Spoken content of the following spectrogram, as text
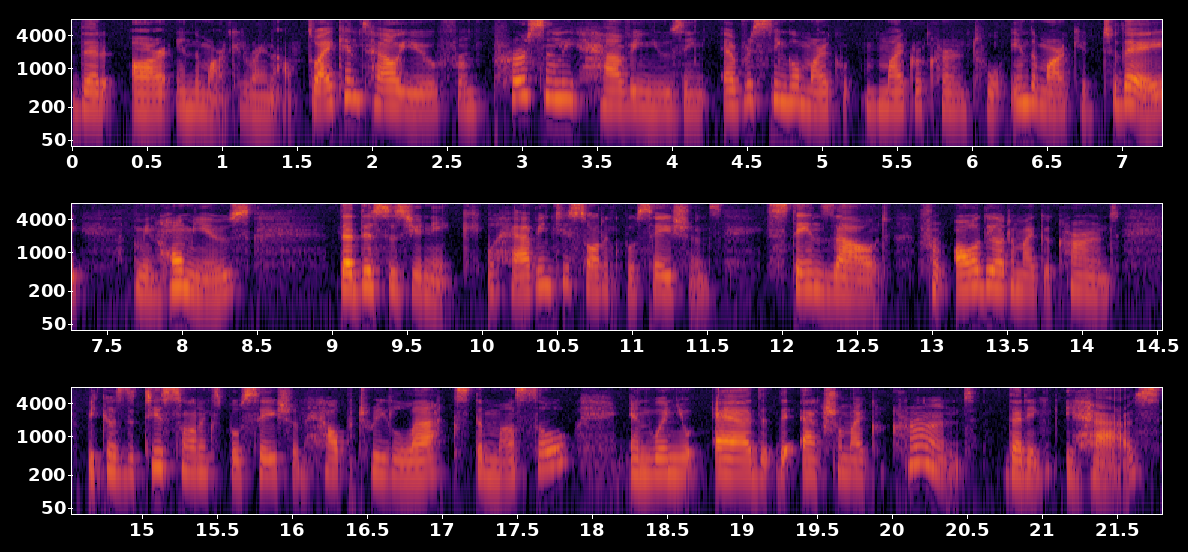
that are in the market right now. So I can tell you from personally having using every single micro microcurrent tool in the market today, I mean home use, that this is unique. Having T-sonic pulsations stands out from all the other microcurrent because the T-sonic pulsation to relax the muscle and when you add the actual microcurrent that it, it has,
